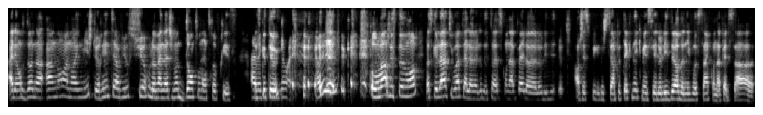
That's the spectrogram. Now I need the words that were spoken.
allez, on se donne un an, un an et demi, je te réinterview sur le management dans ton entreprise. Avec Est-ce que tu ah oui, Pour voir justement, parce que là, tu vois, tu as, ce qu'on appelle, euh, le, alors j'explique, c'est un peu technique, mais c'est le leader de niveau 5, on appelle ça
